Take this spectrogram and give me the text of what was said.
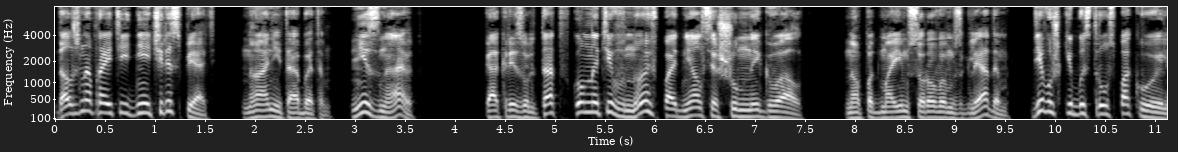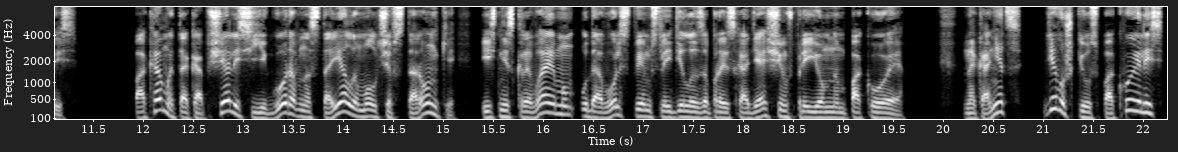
должна пройти дней через пять, но они-то об этом не знают. Как результат, в комнате вновь поднялся шумный гвалт. Но под моим суровым взглядом девушки быстро успокоились. Пока мы так общались, Егоровна стояла молча в сторонке и с нескрываемым удовольствием следила за происходящим в приемном покое. Наконец, девушки успокоились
